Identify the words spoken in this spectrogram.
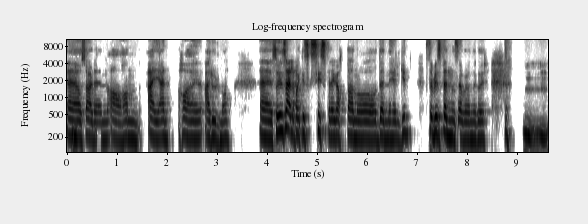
Eh, mm. og så er det en av han eieren er ormann. Eh, så hun seiler faktisk siste regatta nå denne helgen. Så det blir mm. spennende å se hvordan det går. Mm, mm.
